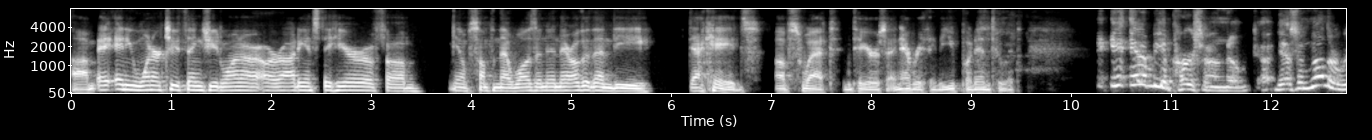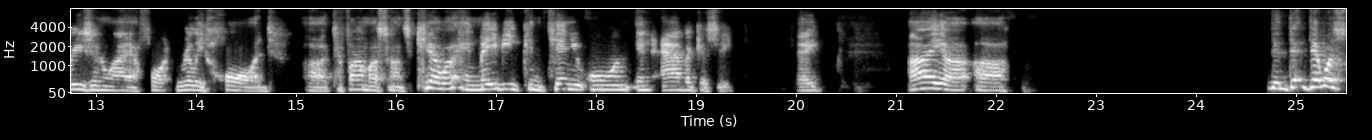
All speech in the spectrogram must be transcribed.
Um, any one or two things you'd want our, our audience to hear of, um, you know, something that wasn't in there, other than the decades of sweat and tears and everything that you put into it. It, it'll be a personal note. Uh, there's another reason why I fought really hard uh, to find my son's killer and maybe continue on in advocacy. Okay, I uh, uh, th- th- there was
